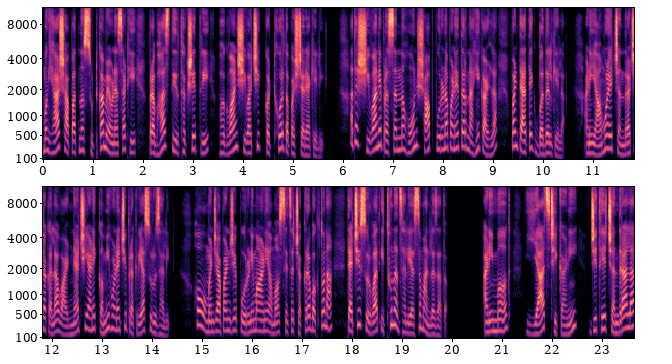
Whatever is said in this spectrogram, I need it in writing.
मग ह्या शापातनं सुटका मिळवण्यासाठी प्रभास तीर्थक्षेत्री भगवान शिवाची कठोर तपश्चर्या केली. आता शिवाने प्रसन्न होऊन शाप पूर्णपणे तर नाही काढला पण त्यात एक बदल केला आणि यामुळे चंद्राच्या कला वाढण्याची आणि कमी होण्याची प्रक्रिया सुरू झाली. हो म्हणजे आपण जे पौर्णिमा आणि अमावस्येचं चक्र बघतो ना त्याची सुरुवात इथूनच झाली असं मानलं जातं. आणि मग याच ठिकाणी जिथे चंद्राला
